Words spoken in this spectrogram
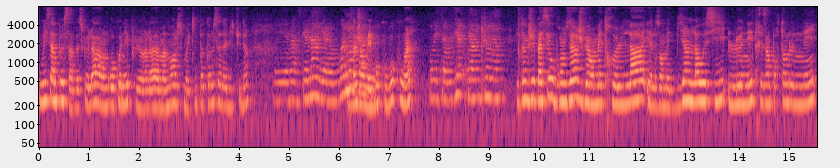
Oui, c'est un peu ça, parce que là, on me reconnaît plus. hein. Là, maman, elle se maquille pas comme ça d'habitude. hein. Oui, parce que là, on dirait vraiment. Là, j'en mets beaucoup, beaucoup. Hein. Oui, ça veut dire que t'es un clown. hein. Et donc, je vais passer au bronzer. Je vais en mettre là, et elles en mettent bien là aussi. Le nez, très important, le nez.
